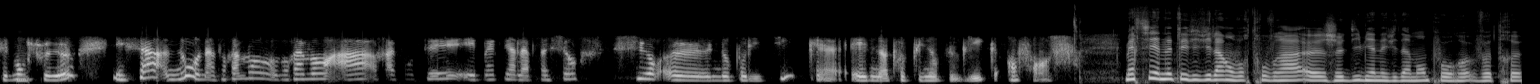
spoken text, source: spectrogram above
c'est monstrueux. Et ça, nous, on a vraiment, vraiment à raconter et maintenir la pression sur euh, nos politiques et notre opinion publique en France. Merci Annette Lévy-Villard. On vous retrouvera euh, jeudi, bien évidemment, pour votre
